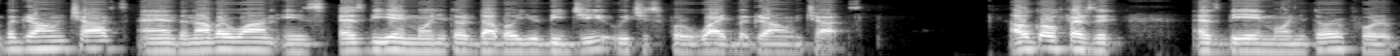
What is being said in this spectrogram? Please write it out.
background charts and another one is SBA monitor WBG which is for white background charts. I'll go first with SBA monitor for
